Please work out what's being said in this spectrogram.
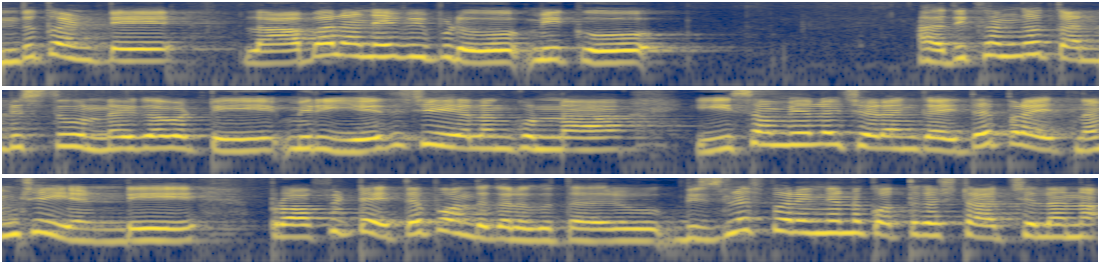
ఎందుకంటే లాభాలు అనేవి ఇప్పుడు మీకు అధికంగా కనిపిస్తూ ఉన్నాయి కాబట్టి మీరు ఏది చేయాలనుకున్నా ఈ సమయంలో చేయడానికి అయితే ప్రయత్నం చేయండి. ప్రాఫిట్ అయితే పొందగలుగుతారు. బిజినెస్ పరంగా కొత్తగా స్టార్ట్ చేయాలన్న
